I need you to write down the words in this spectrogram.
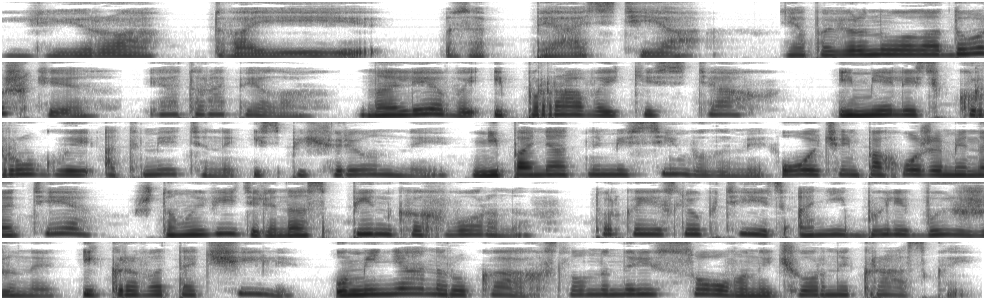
«Лира!» Твои запястья. Я повернула ладошки и оторопела. На левой и правой кистях имелись круглые отметины, испещренные непонятными символами, очень похожими на те, что мы видели на спинках воронов. Только если у птиц они были выжжены и кровоточили, у меня на руках словно нарисованы черной краской.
